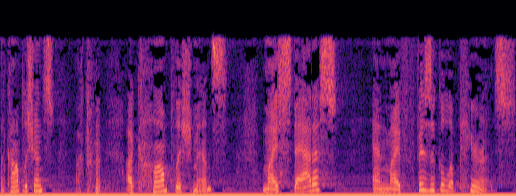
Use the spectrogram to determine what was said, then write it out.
accomplishments, accomplishments, my status, and my physical appearance.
